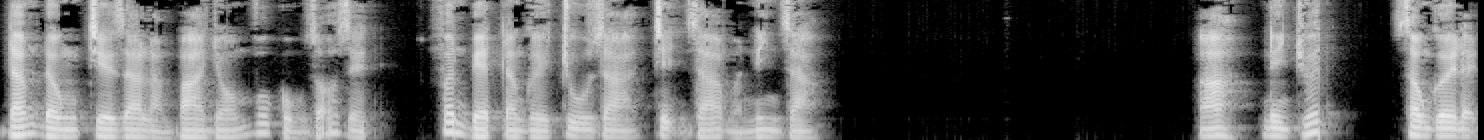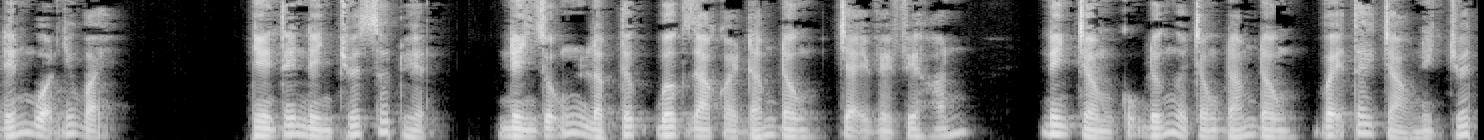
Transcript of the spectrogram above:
Đám đông chia ra làm ba nhóm vô cùng rõ rệt Phân biệt là người Chu Gia, Trịnh Gia và Ninh Gia. À, Ninh Chuyết Sao người lại đến muộn như vậy? Nhìn thấy Ninh Chuyết xuất hiện Ninh Dũng lập tức bước ra khỏi đám đông Chạy về phía hắn. Ninh Trầm cũng đứng ở trong đám đông Vẫy tay chào Ninh Chuyết.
